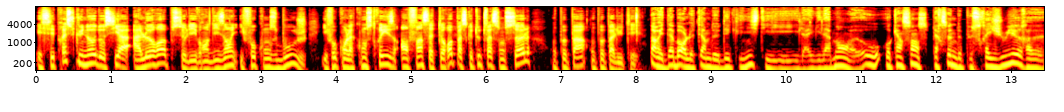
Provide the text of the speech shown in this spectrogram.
et c'est presque une ode aussi à, à l'Europe, ce livre, en disant il faut qu'on se bouge, il faut qu'on la construise enfin cette Europe, parce que de toute façon, seul, on peut pas, on peut pas lutter. Non, mais d'abord, le terme de décliniste, il, il, a évidemment euh, aucun sens. Personne ne peut se réjouir euh,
